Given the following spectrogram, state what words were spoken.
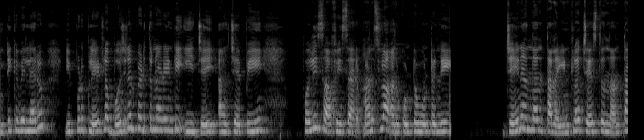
ఇంటికి వెళ్ళారు. ఇప్పుడు ప్లేట్లో భోజనం పెడుతున్నాడేంటి ఈ జై అని చెప్పి పోలీస్ ఆఫీసర్ మనసులో అనుకుంటూ ఉంటుంది. జయనందన్ తన ఇంట్లో చేస్తుందంతా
